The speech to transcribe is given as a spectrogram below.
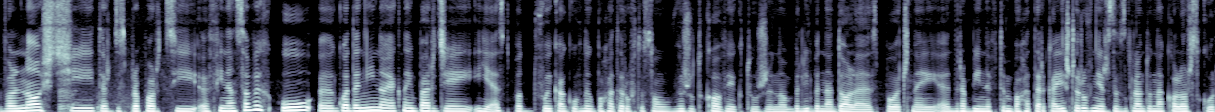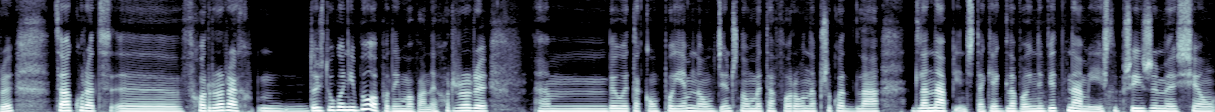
wolności, też dysproporcji e, finansowych. U e, Guadagnino jak najbardziej jest, bo dwójka głównych bohaterów to są wyrzutkowie, którzy no, byliby na dole społecznej drabiny, w tym bohaterka, jeszcze również ze względu na kolor skóry, co akurat w horrorach dość długo nie było podejmowane. Horrory były taką pojemną, wdzięczną metaforą na przykład dla, dla napięć, tak jak dla wojny w Wietnamie. Jeśli przyjrzymy się,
